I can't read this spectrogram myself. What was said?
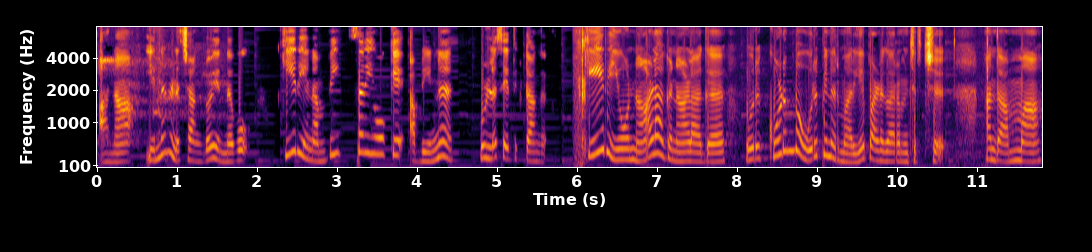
ஆனா என்ன நினைச்சாங்களோ என்னவோ கீரியை நம்பி சரி ஓகே அப்படின்னு உள்ள சேர்த்துக்கிட்டாங்க. கீரியும் நாளாக நாளாக ஒரு குடும்ப உறுப்பினர் மாதிரியே பழக ஆரம்பிச்சிருச்சு. அந்த அம்மா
